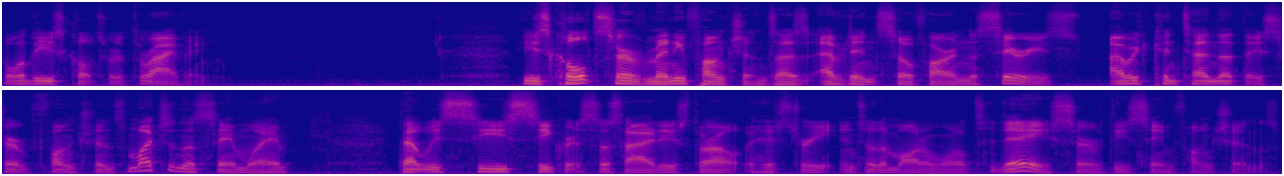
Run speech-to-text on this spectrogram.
well, these cults were thriving. These cults served many functions, as evident so far in the series. I would contend that they served functions much in the same way that we see secret societies throughout history into the modern world today serve these same functions.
